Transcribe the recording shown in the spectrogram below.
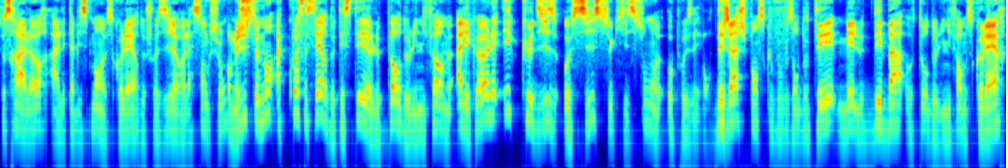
Ce sera alors à l'établissement scolaire de choisir la sanction. Bon, mais justement, à quoi ça sert de tester le port de l'uniforme à l'école et que disent aussi ceux qui sont euh, opposés. Bon, déjà, je pense que vous vous en doutez, mais le débat autour de l'uniforme scolaire,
